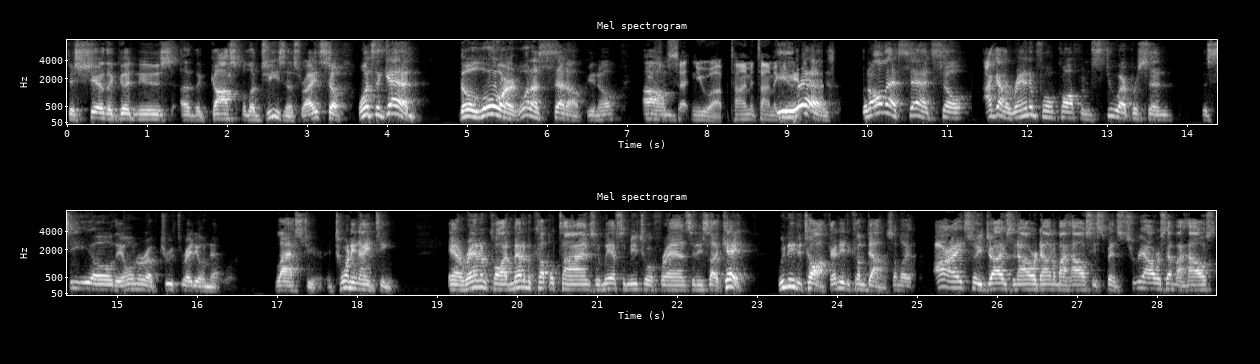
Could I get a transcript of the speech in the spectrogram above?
to share the good news of the gospel of Jesus, right? So, once again, the Lord, what a setup, you know. Um, setting you up time and time again. He is. But all that said, so I got a random phone call from Stu Epperson, the CEO, the owner of Truth Radio Network, last year in 2019. And a random call. I'd met him a couple times, and we have some mutual friends. And he's like, "Hey, we need to talk. I need to come down. So I'm like, all right. So he drives an hour down to my house. He spends three hours at my house.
